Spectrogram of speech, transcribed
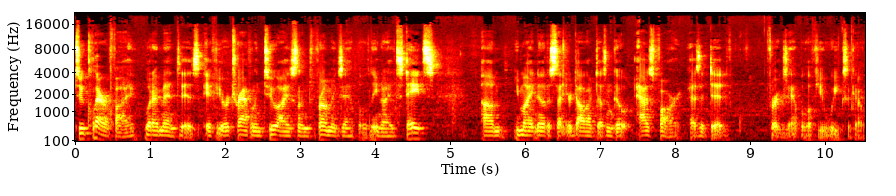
to clarify, what I meant is if you're traveling to Iceland from, example, the United States, um, you might notice that your dollar doesn't go as far as it did, for example, a few weeks ago.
